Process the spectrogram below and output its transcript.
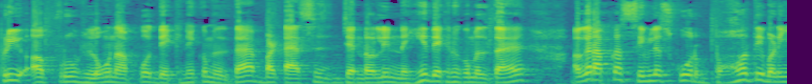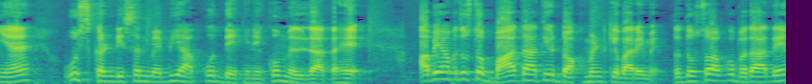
प्री अप्रूव लोन आपको देखने को मिलता है बट ऐसे जनरली नहीं देखने को मिलता है। अगर आपका सिविल स्कोर बहुत ही बढ़िया है, उस कंडीशन में भी आपको देखने को मिल जाता है। अब यहाँ पर दोस्तों बात आती है डॉक्यूमेंट के बारे में। तो दोस्तों आपको बता दें,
